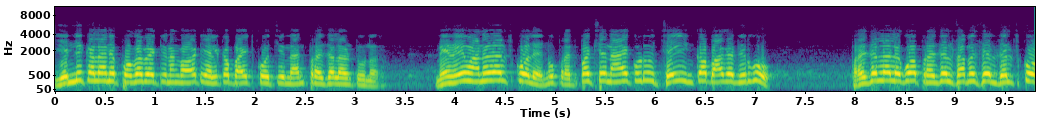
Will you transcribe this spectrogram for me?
ఎన్నికలనే పొగ పెట్టినాం కాబట్టి ఎలుక బయటకు వచ్చిందని ప్రజలు అంటున్నారు. మేమేం అనదలుచుకోలే. నువ్వు ప్రతిపక్ష నాయకుడు చెయ్యి ఇంకా బాగా తిరుగు. ప్రజలలో ప్రజల సమస్యలు తెలుసుకో.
